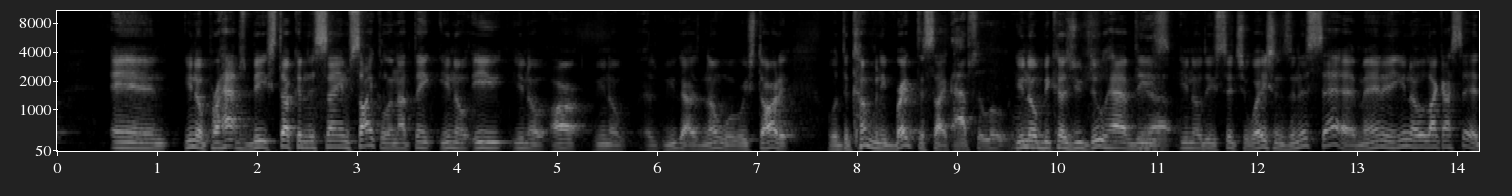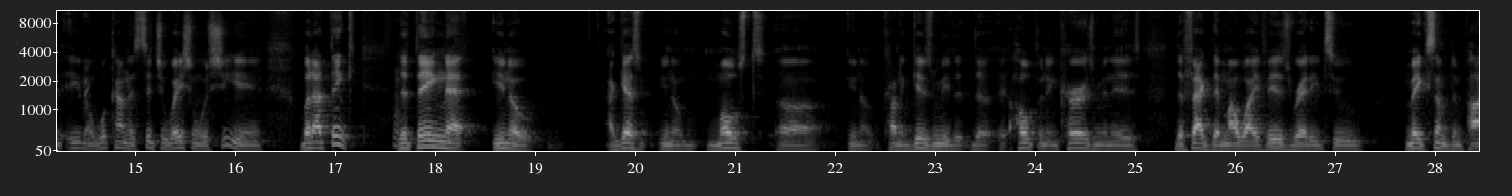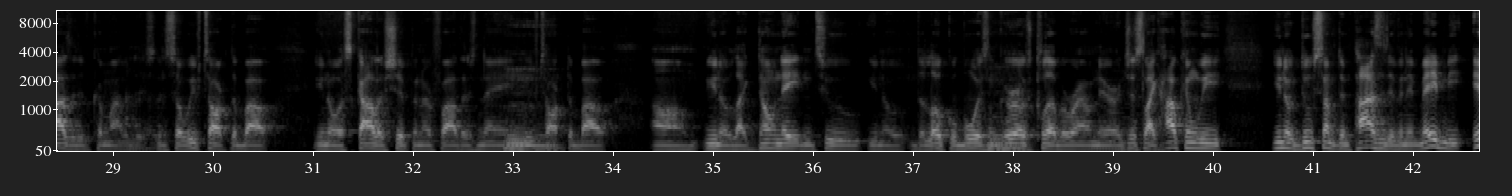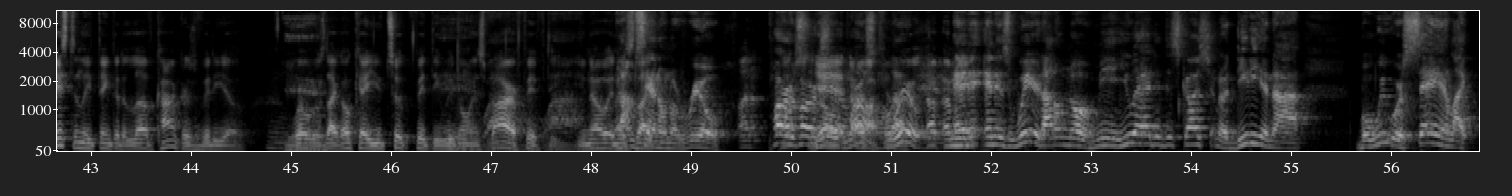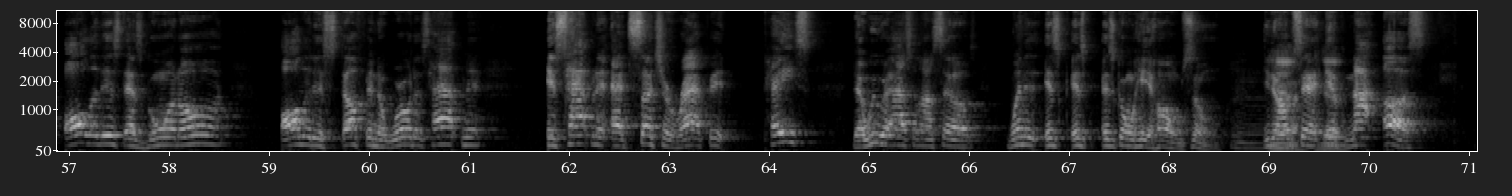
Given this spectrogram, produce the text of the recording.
and you know, perhaps be stuck in the same cycle. And I think, you know, E, you know, our, you know, as you guys know where we started with the company, break the cycle. Absolutely. You know, because you do have these, Yeah. you know, these situations, and it's sad, man. And you know, like I said, you know, what kind of situation was she in? But I think the thing that you know I guess you know most uh, you know kind of gives me the, the hope and encouragement is the fact that my wife is ready to make something positive come out of this. And so we've talked about you know a scholarship in her father's name. We've talked about um, you know like donating to you know the local boys and girls club around there, or just like how can we you know do something positive? And it made me instantly think of the Love Conquers video. Where it was like, okay, you took 50, we're gonna inspire 50. Wow. You know, and But it's I'm like, saying on a real On a- personal, Yeah, no, personal for level. real. I- I mean- it- and it's weird. I don't know if me and you had the discussion or Didi and I, but we were saying like all of this that's going on, all of this stuff in the world that's happening, it's happening at such a rapid pace that we were asking ourselves when it, it's, it's, it's going to hit home soon. You know what I'm saying? yeah. If not us,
